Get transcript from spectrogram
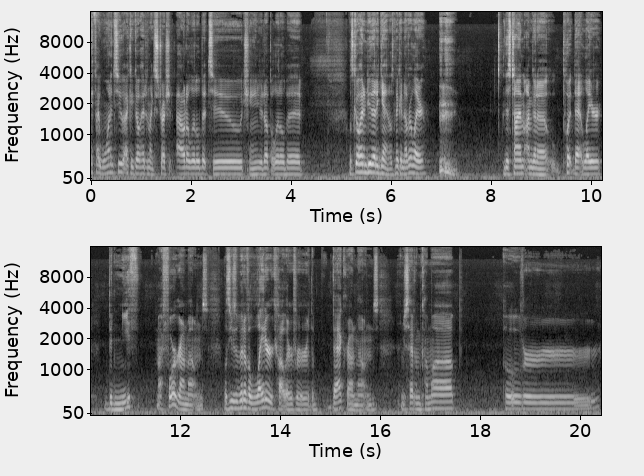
if I wanted to, I could go ahead and like stretch it out a little bit too, change it up a little bit. Let's go ahead and do that again. Let's make another layer. this time I'm gonna put that layer beneath my foreground mountains. Let's use a bit of a lighter color for the background mountains and just have them come up over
